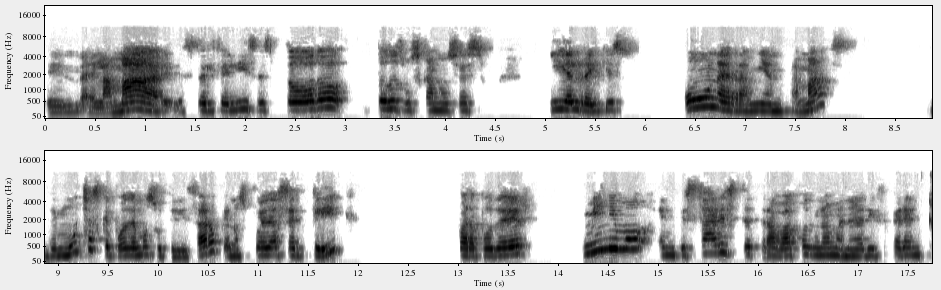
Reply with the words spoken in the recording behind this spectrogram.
el, amar, el ser felices, todo, todos buscamos eso. Y el Reiki es una herramienta más de muchas que podemos utilizar o que nos puede hacer clic para poder mínimo empezar este trabajo de una manera diferente.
